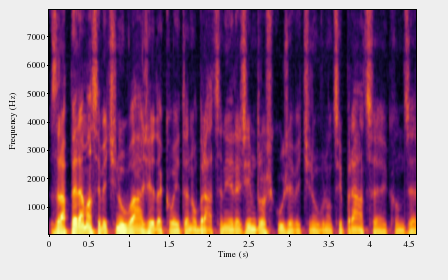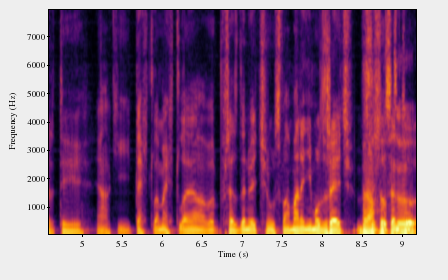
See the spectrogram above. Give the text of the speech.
s raperama se většinou váže takový ten obrácený režim trošku, že většinou v noci práce, koncerty, nějaký techtle mechtle a přes den většinou s váma není moc řeč. Brácho, to, jsem to,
